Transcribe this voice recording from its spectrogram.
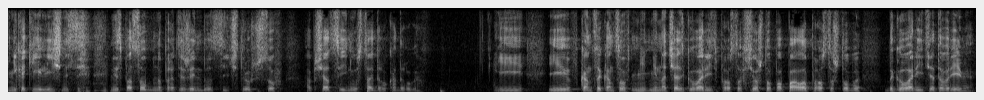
никакие личности не способны на протяжении 24 часов общаться и не устать друг от друга. И, и в конце концов не, не начать говорить просто все, что попало, просто чтобы договорить это время.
